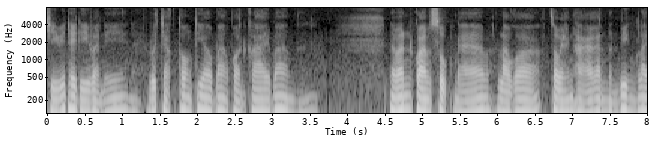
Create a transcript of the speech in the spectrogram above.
ชีวิตให้ดีกว่านี้นะรู้จักท่องเที่ยวบ้างผ่อนคลายบ้างดังนั้นความสุขนะ เราก็แสวงหากันเหมือนวิ่งไล่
